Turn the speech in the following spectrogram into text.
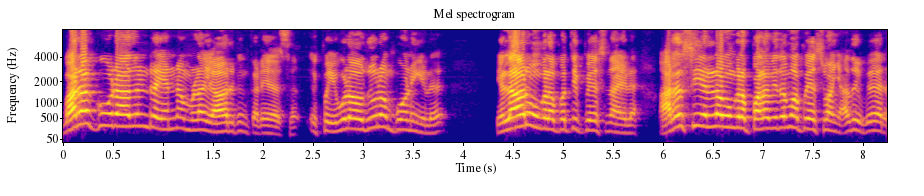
வரக்கூடாதுன்ற எண்ணம்லாம் யாருக்கும் கிடையாது சார். இப்போ இவ்வளோ தூரம் போனீங்களே எல்லாரும் உங்களை பற்றி பேசினாங்களே அரசியலில் உங்களை பல விதமாக பேசுவாங்க அது வேற.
